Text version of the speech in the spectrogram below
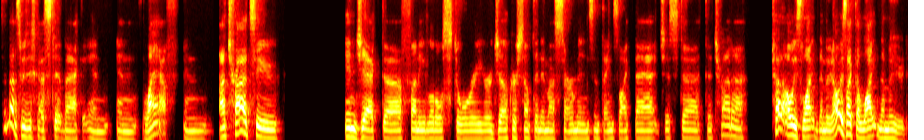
sometimes we just got to step back and and laugh. And I try to inject a funny little story or joke or something in my sermons and things like that, just uh, to try to try to always lighten the mood. I always like to lighten the mood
